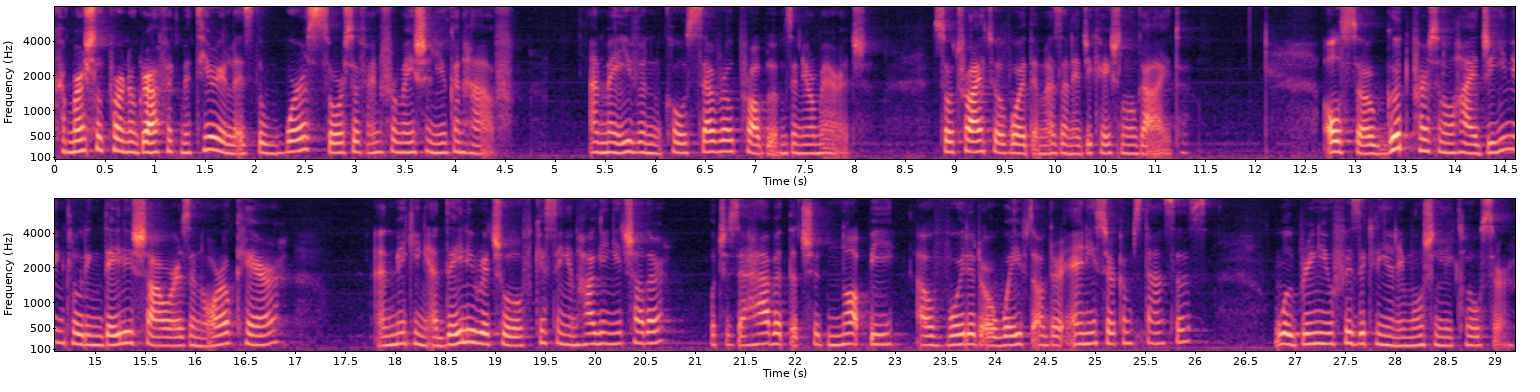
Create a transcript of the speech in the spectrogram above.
Commercial pornographic material is the worst source of information you can have and may even cause several problems in your marriage. So try to avoid them as an educational guide. Also, good personal hygiene, including daily showers and oral care, and making a daily ritual of kissing and hugging each other which is a habit that should not be avoided or waived under any circumstances, will bring you physically and emotionally closer,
